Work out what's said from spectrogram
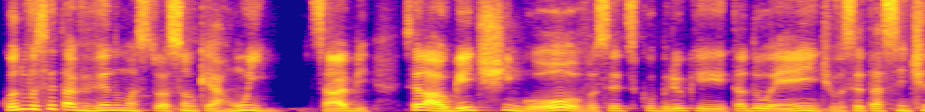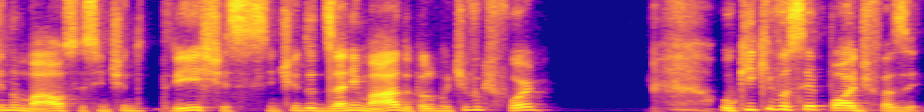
quando você está vivendo uma situação que é ruim, sabe? Sei lá, alguém te xingou, você descobriu que está doente, você está se sentindo mal, se sentindo triste, se sentindo desanimado, pelo motivo que for, o que, que você pode fazer?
